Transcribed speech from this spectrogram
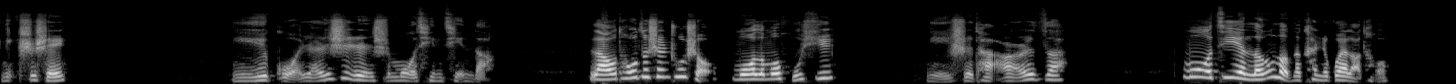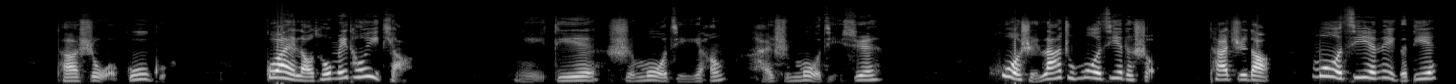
你是谁？你果然是认识莫青青的。”老头子伸出手摸了摸胡须，你是他儿子？墨界冷冷的看着怪老头，他是我姑姑。怪老头眉头一挑，你爹是莫景阳还是莫景轩？祸水拉住墨界的手，他知道墨界那个爹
